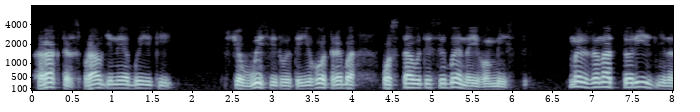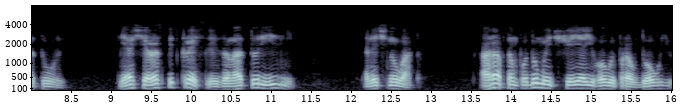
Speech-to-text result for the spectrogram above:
Характер справді неабиякий. Щоб висвітлити його, треба поставити себе на його місце. Ми ж занадто різні натури. Я ще раз підкреслюю, занадто різні. Речнувато. А раптом подумають, що я його виправдовую.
